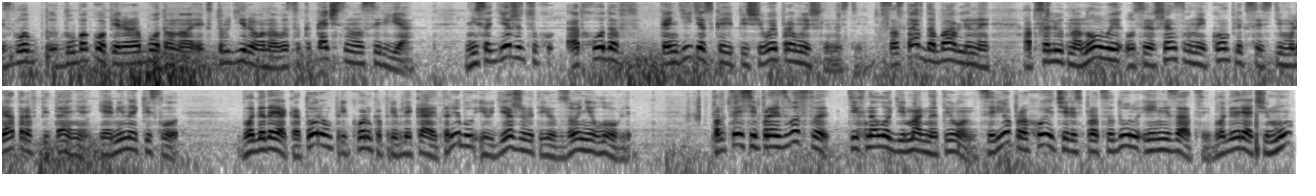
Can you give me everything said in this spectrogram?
из глубоко переработанного, экструдированного высококачественного сырья – не содержит отходов кондитерской и пищевой промышленности. В состав добавлены абсолютно новые усовершенствованные комплексы стимуляторов питания и аминокислот, благодаря которым прикормка привлекает рыбу и удерживает ее в зоне ловли. В процессе производства технологии магнит-ион сырье проходит через процедуру ионизации, благодаря чему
